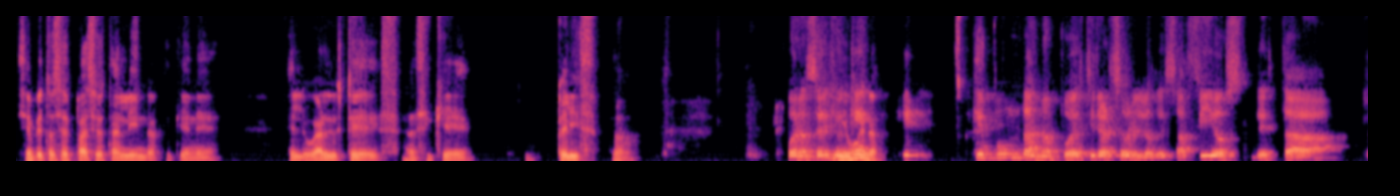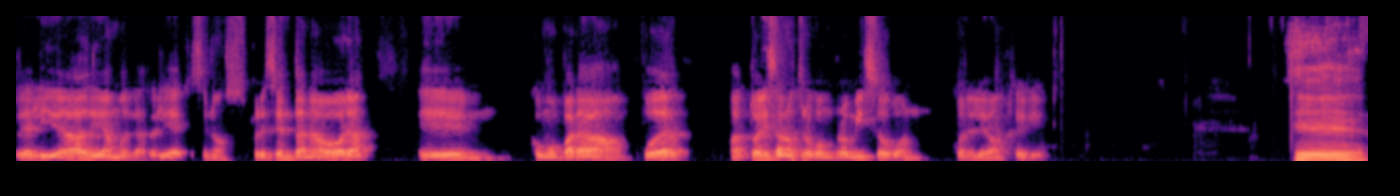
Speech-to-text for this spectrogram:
Siempre estos espacios tan lindos que tiene el lugar de ustedes. Así que feliz. Bueno, Sergio, ¿qué, puntas nos podés tirar sobre los desafíos de esta realidad, digamos, las realidades que se nos presentan ahora, eh, como para poder actualizar nuestro compromiso con, el Evangelio? Eh,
